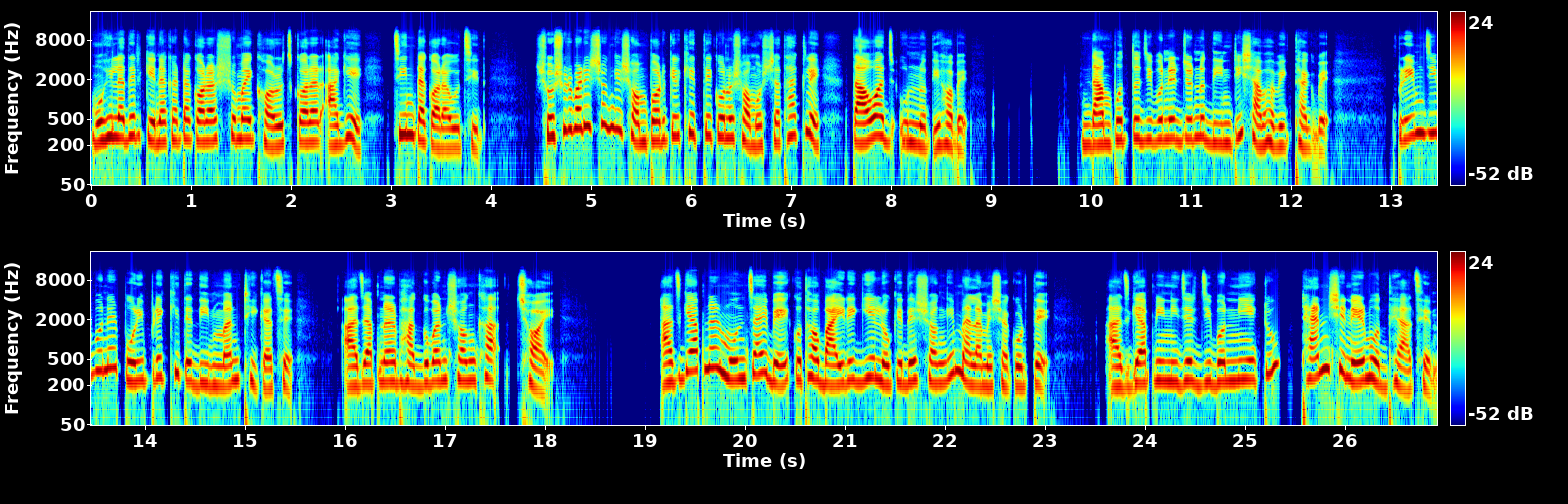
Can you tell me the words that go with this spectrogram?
মহিলাদের কেনাকাটা করার সময় খরচ করার আগে চিন্তা করা উচিত। শ্বশুরবাড়ির সঙ্গে সম্পর্কের ক্ষেত্রে কোনো সমস্যা থাকলে তাও আজ উন্নতি হবে। দাম্পত্য জীবনের জন্য দিনটি স্বাভাবিক থাকবে। প্রেম জীবনের পরিপ্রেক্ষিতে দিনমান ঠিক আছে। আজ আপনার ভাগ্যবান সংখ্যা ছয়। আজকে আপনার মন চাইবে কোথাও বাইরে গিয়ে লোকেদের সঙ্গে মেলামেশা করতে। আজকে আপনি নিজের জীবন নিয়ে একটু ঠ্যানশেনের মধ্যে আছেন।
